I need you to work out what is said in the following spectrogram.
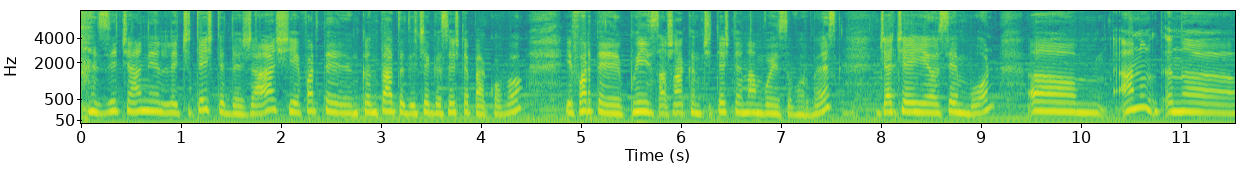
10 ani le citește deja și e foarte încântată de ce găsește pe acolo. E foarte prins așa când citește, n-am voie să vorbesc, ceea ce e semn bun. Uh, anul, în uh,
